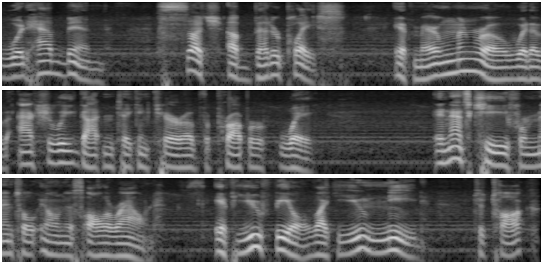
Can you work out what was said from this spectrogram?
would have been such a better place if Marilyn Monroe would have actually gotten taken care of the proper way. And that's key for mental illness all around. If you feel like you need to talk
